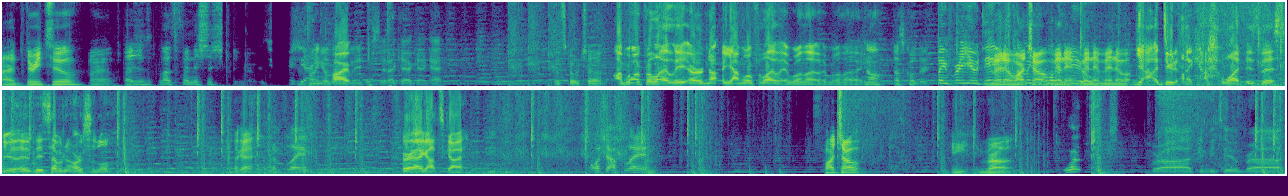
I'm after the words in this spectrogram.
All right, three, two. All right, let's just, let's finish this. shit. Just running All over right. me. Shit, okay, okay, okay. Let's go, chat. I'm going for lightly, or not, yeah, I'm going for lightly. I'm going lightly. I'm going lightly. No, that's Goldie. Wait for you, Danger's Minute, watch out. for one of Minute, minute, minute. Yeah, dude, like, what is this, dude? They just have an arsenal. Okay. And a flame. Hurry, I got this guy. Watch out, Flame. Watch out. He- Bro, What? Bruh, 2v2, bruh.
